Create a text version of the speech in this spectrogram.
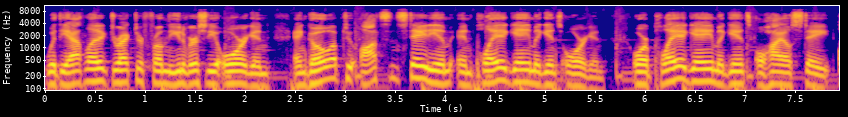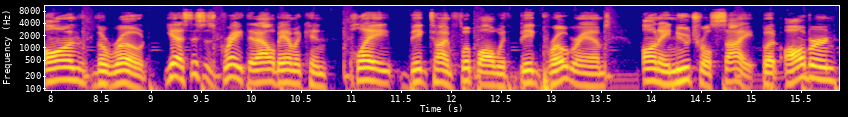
with the athletic director from the University of Oregon and go up to Autzen Stadium and play a game against Oregon or play a game against Ohio State on the road. Yes, this is great that Alabama can play big time football with big programs on a neutral site, but Auburn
